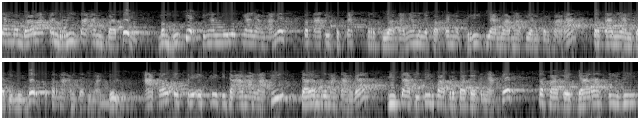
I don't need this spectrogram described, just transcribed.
yang membawa penderitaan batin membujuk dengan mulutnya yang manis, tetapi bekas perbuatannya menyebabkan negeri yang lama yang sengsara, pertanian jadi mundur, peternakan jadi mandul. Atau istri-istri tidak aman lagi dalam rumah tangga, bisa ditimpa berbagai penyakit, sebagai darah tinggi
